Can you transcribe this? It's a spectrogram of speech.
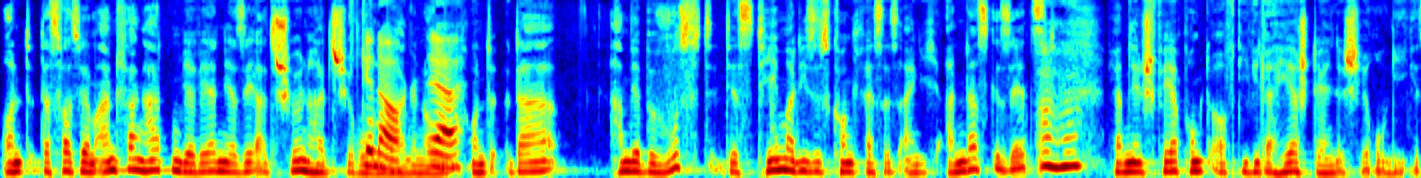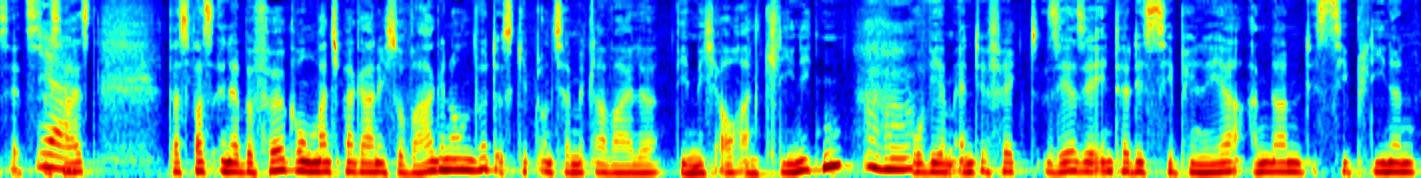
Und das, was wir am Anfang hatten, wir werden ja sehr als Schönheitschirurgen genau, wahrgenommen. Ja. Und da haben wir bewusst das Thema dieses Kongresses eigentlich anders gesetzt. Mhm. Wir haben den Schwerpunkt auf die wiederherstellende Chirurgie gesetzt. Das ja. heißt, das, was in der Bevölkerung manchmal gar nicht so wahrgenommen wird, es gibt uns ja mittlerweile, wie mich auch, an Kliniken, mhm. wo wir im Endeffekt sehr, sehr interdisziplinär anderen Disziplinen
